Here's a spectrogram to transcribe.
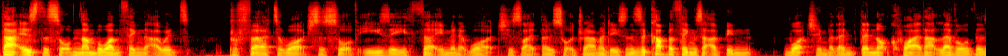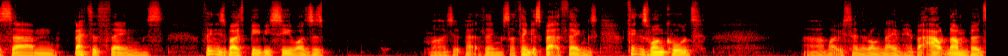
that is the sort of number one thing that I would prefer to watch. The sort of easy thirty minute watch is like those sort of dramedies. And there's a couple of things that I've been watching, but then they're not quite at that level. There's um, better things. I think these are both BBC ones. There's oh, is it Better Things? I think it's Better Things. I think there's one called. Uh, I might be saying the wrong name here, but Outnumbered.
